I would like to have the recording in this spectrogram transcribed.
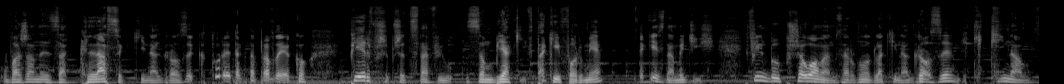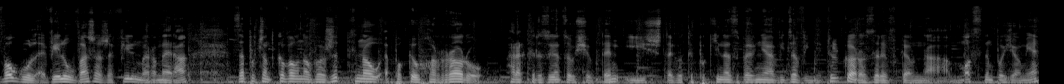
uważany za klasyk kina grozy, który tak naprawdę jako pierwszy przedstawił zombiaki w takiej formie, jakie znamy dziś. Film był przełomem zarówno dla kina grozy, jak i kina w ogóle. Wielu uważa, że film Romera zapoczątkował nowożytną epokę horroru, charakteryzującą się tym, iż tego typu kina zapewnia widzowi nie tylko rozrywkę na mocnym poziomie,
